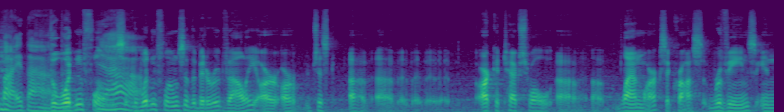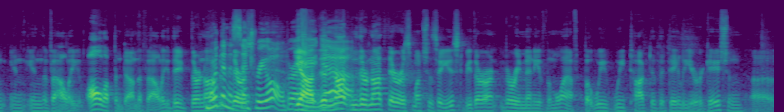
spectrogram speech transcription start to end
by that. The wooden flumes. Yeah. The wooden flumes of the Bitterroot Valley are, are just uh, uh, architectural uh, uh, landmarks across ravines in, in, in the valley, all up and down the valley. They, they're not More than a they're as- century old, right? Yeah, they're Yeah. not they're not there as much as they used to be. There aren't very many of them left. But we, we talked to the Daly Irrigation uh,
